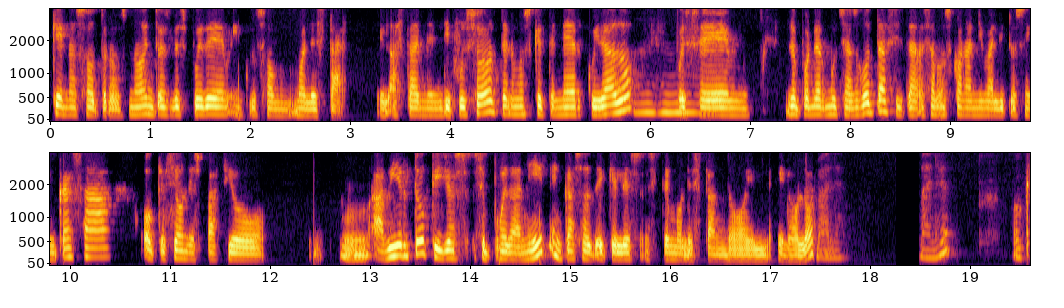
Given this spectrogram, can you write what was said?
que nosotros, ¿no? Entonces les puede incluso molestar. Hasta en el difusor tenemos que tener cuidado, pues eh, no poner muchas gotas si estamos con animalitos en casa o que sea un espacio mm, abierto que ellos se puedan ir en caso de que les esté molestando el, el olor. Vale, vale. Ok,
